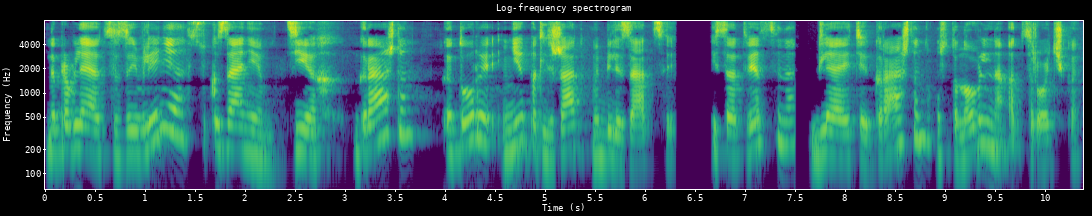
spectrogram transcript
направляются заявления с указанием тех граждан, которые не подлежат мобилизации. И, соответственно, для этих граждан установлена отсрочка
